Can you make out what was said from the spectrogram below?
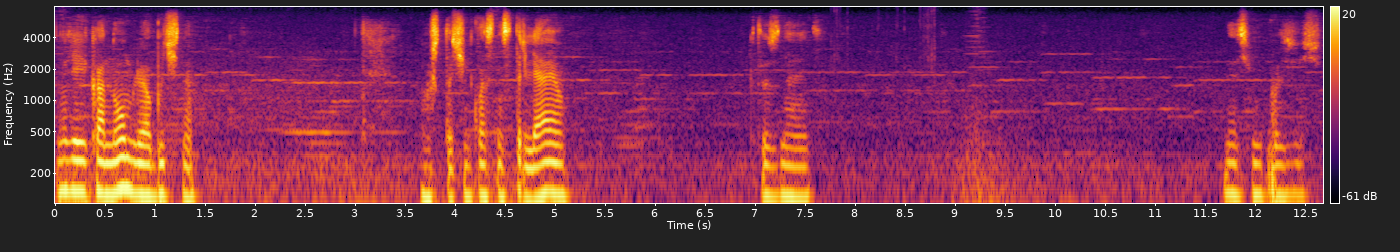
Но я экономлю обычно. Может, очень классно стреляю. Кто знает. Но этим не пользуюсь.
